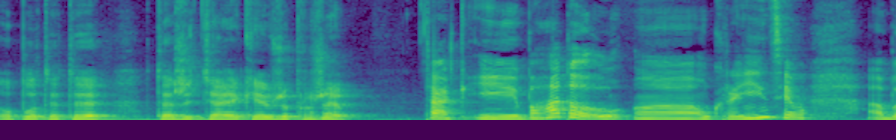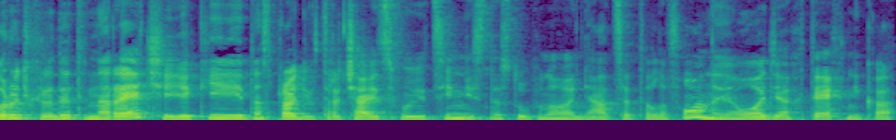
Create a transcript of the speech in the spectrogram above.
оплатити те життя, яке я вже прожив. Так, і багато е, українців е, беруть кредити на речі, які насправді втрачають свою цінність наступного дня. Це телефони, одяг, техніка.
